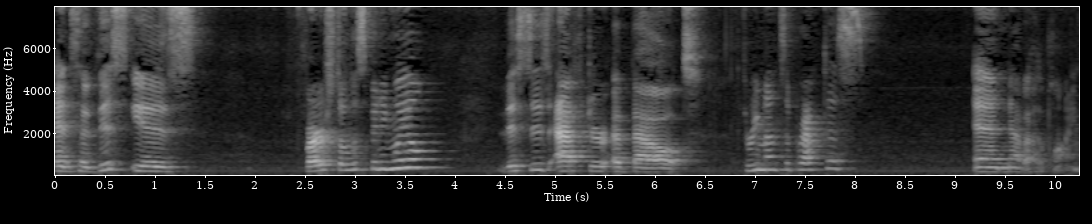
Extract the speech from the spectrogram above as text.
And so this is first on the spinning wheel. This is after about three months of practice and Navajo plying.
